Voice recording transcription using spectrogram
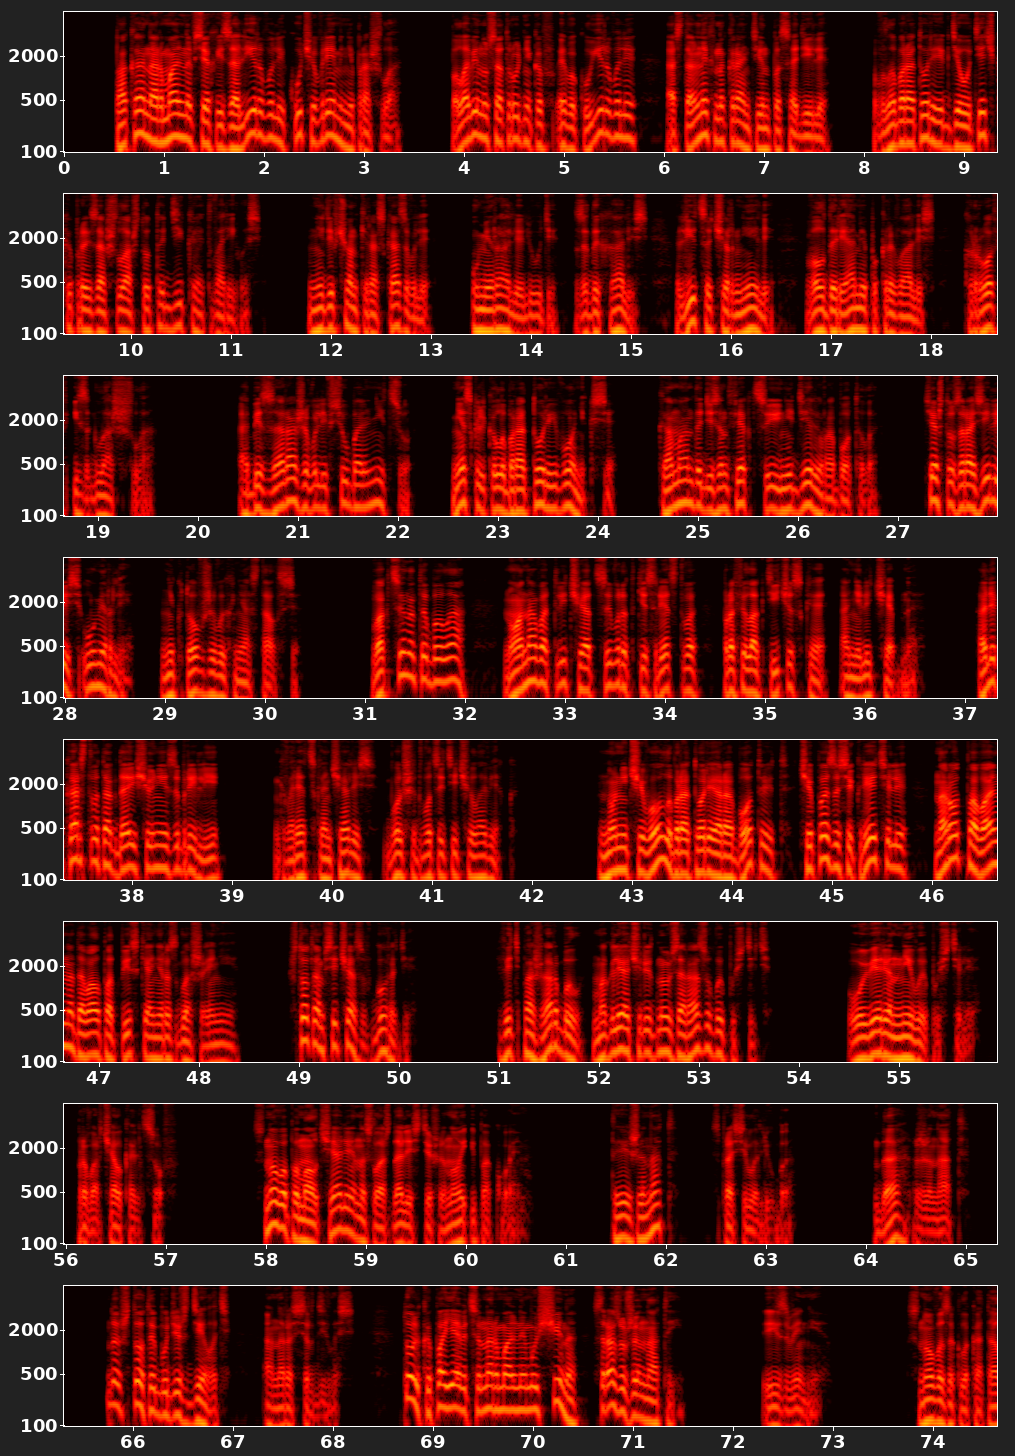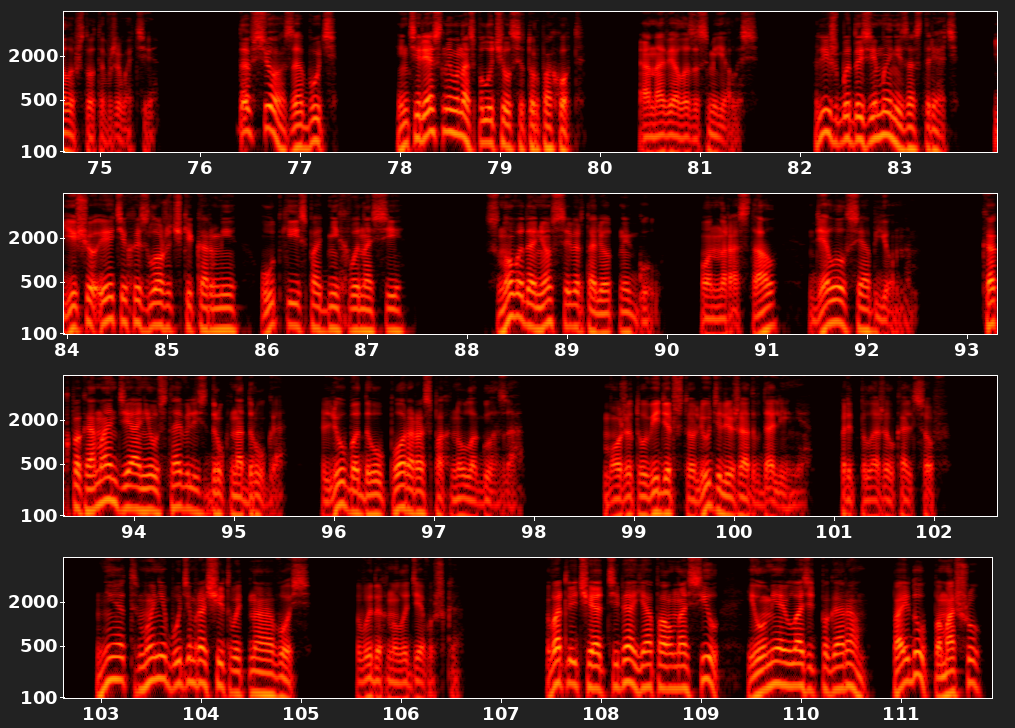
Пока нормально всех изолировали, куча времени прошла. Половину сотрудников эвакуировали, остальных на карантин посадили. В лаборатории, где утечка произошла, что-то дикое творилось. Мне девчонки рассказывали, умирали люди, задыхались, лица чернели, волдырями покрывались, Кровь из глаз шла. Обеззараживали всю больницу, несколько лабораторий в Ониксе. Команда дезинфекции неделю работала. Те, что заразились, умерли. Никто в живых не остался. Вакцина-то была, но она, в отличие от сыворотки, средство профилактическое, а не лечебное. А лекарства тогда еще не изобрели. Говорят, скончались больше 20 человек. Но ничего, лаборатория работает, ЧП засекретили, народ повально давал подписки о неразглашении. Что там сейчас в городе? Ведь пожар был, могли очередную заразу выпустить. Уверен, не выпустили, проворчал Кольцов. Снова помолчали, наслаждались тишиной и покоем. Ты женат? спросила Люба. Да, женат. Да что ты будешь делать? Она рассердилась. Только появится нормальный мужчина, сразу женатый. «Извини». Снова заклокотало что-то в животе. «Да все, забудь. Интересный у нас получился турпоход». Она вяло засмеялась. «Лишь бы до зимы не застрять. Еще этих из ложечки корми, утки из-под них выноси». Снова донесся вертолетный гул. Он нарастал, делался объемным. Как по команде они уставились друг на друга. Люба до упора распахнула глаза. «Может, увидят, что люди лежат в долине», — предположил Кольцов. «Нет, мы не будем рассчитывать на авось», — выдохнула девушка. «В отличие от тебя, я полна сил и умею лазить по горам. Пойду, помашу».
